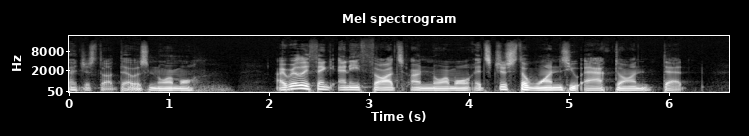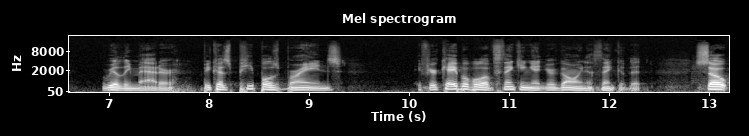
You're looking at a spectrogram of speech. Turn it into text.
I just thought that was normal. I really think any thoughts are normal. It's just the ones you act on that really matter. Because people's brains, if you're capable of thinking it, you're going to think of it. So,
